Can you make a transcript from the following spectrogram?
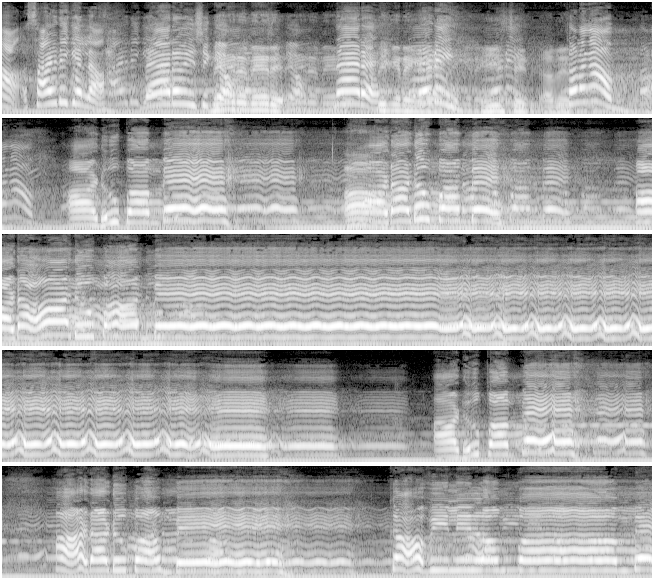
ആ സൈഡിക്കല്ല. നേരെ വീശിക്കോ. നേരെ, റെഡി. തുടങ്ങാം. ആടു ബാമ്പേ ആടാടു പാമ്പേ ആടാടു ആടു ആടാടു കാവിലിളം പാമ്പേ.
